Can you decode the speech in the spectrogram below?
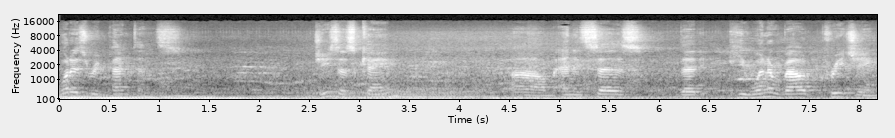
what is repentance. Jesus came, um, and it says that he went about preaching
